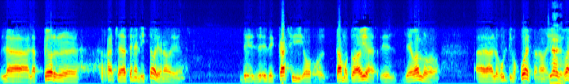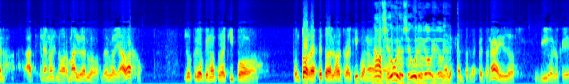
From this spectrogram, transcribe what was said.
la, la peor racha de Atenas en la historia, ¿no? De, de, de, casi, o estamos todavía, de llevarlo a, los últimos puestos, ¿no? Claro. Y, bueno, Atenas no es normal verlo, verlo ahí abajo. Yo creo que en otro equipo, con todo respeto a los otros equipos, ¿no? No, seguro, seguro. No le falta respeto a nadie, yo digo lo que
